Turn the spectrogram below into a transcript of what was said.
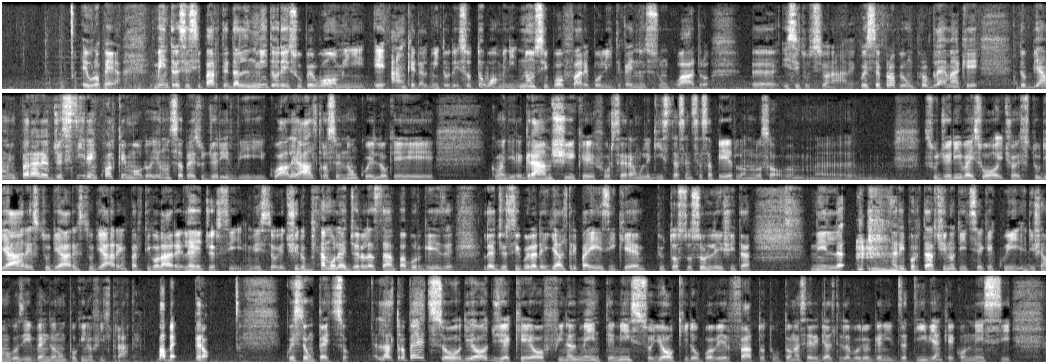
europea. Mentre se si parte dal mito dei superuomini e anche dal mito dei sottouomini, non si può fare politica in nessun quadro eh, istituzionale. Questo è proprio un problema che dobbiamo imparare a gestire in qualche modo. Io non saprei suggerirvi quale altro se non quello che come dire, Gramsci, che forse era un leghista senza saperlo, non lo so, eh, suggeriva ai suoi, cioè studiare, studiare, studiare, in particolare leggersi, visto che ci dobbiamo leggere la stampa borghese, leggersi quella degli altri paesi che è piuttosto sollecita nel riportarci notizie che qui, diciamo così, vengono un pochino filtrate. Vabbè, però, questo è un pezzo. L'altro pezzo di oggi è che ho finalmente messo gli occhi, dopo aver fatto tutta una serie di altri lavori organizzativi, anche connessi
